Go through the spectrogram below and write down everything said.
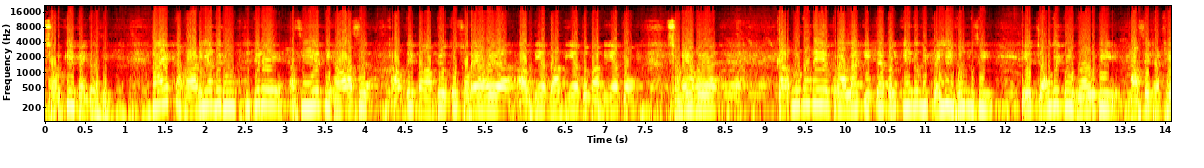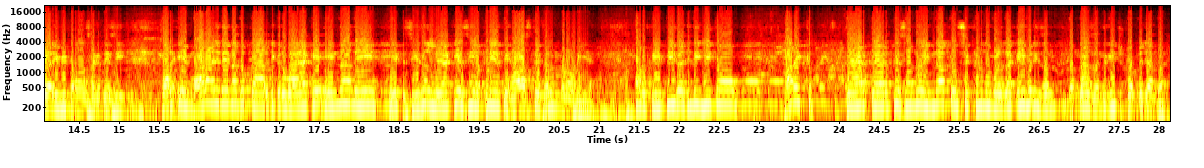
ਸੁਣ ਕੇ ਪੈਂਦਾ ਸੀ। ਤਾਂ ਇਹ ਕਹਾਣੀਆਂ ਦੇ ਰੂਪ 'ਚ ਜਿਹੜੇ ਅਸੀਂ ਇਹ ਇਤਿਹਾਸ ਆਪਦੇ ਮਾਪਿਓ ਤੋਂ ਸੁਣਿਆ ਹੋਇਆ, ਆਪਦੀਆਂ ਦਾਦੀਆਂ ਤੋਂ, ਨਾਨੀਆਂ ਤੋਂ ਸੁਣਿਆ ਹੋਇਆ, ਕਰਨ ਉਹਨਾਂ ਨੇ ਇਹ ਉਪਰਾਲਾ ਕੀਤਾ ਬਲਕਿ ਇਹਨਾਂ ਦੀ ਪਹਿਲੀ ਫਿਲਮ ਸੀ, ਇਹ ਚਾਹੁੰਦੇ ਕੋਈ ਹੋਰ ਵੀ ਹਾਸੇ ਠੱਠੇ ਵਾਲੀ ਵੀ ਬਣਾ ਸਕਦੇ ਸੀ। ਪਰ ਇਹ ਮਹਾਰਾਜ ਨੇ ਇਹਨਾਂ ਤੋਂ ਕਾਰਜ ਕਰਵਾਇਆ ਕਿ ਇਹਨਾਂ ਨੇ ਇਹ ਡਿਸੀਜਨ ਲਿਆ ਕਿ ਅਸੀਂ ਆਪਣੇ ਇਤਿਹਾਸ ਤੇ ਫਿਲਮ ਬਣਾਉਣੀ ਹੈ। ਔਰ ਬੀਬੀ ਰਜਨੀ ਜੀ ਤੋਂ ਹਰ ਇੱਕ ਪੈਰ ਪੈਰ ਤੇ ਸਾਨੂੰ ਇੰਨਾ ਕੁਝ ਸਿੱਖਣ ਨੂੰ ਮਿਲਦਾ, ਕਈ ਵਾਰੀ ਬੰਦਾ ਜ਼ਿੰਦਗੀ 'ਚ ਟੁੱਟ ਜਾਂਦਾ। ਹੈ।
